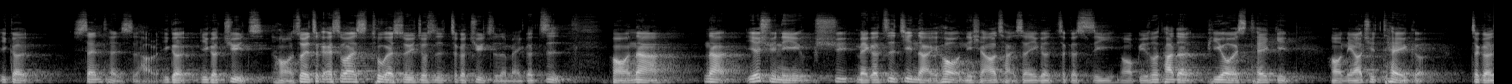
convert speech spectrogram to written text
一个 sentence 好了，一个一个句子，哈，所以这个 s one s two s three 就是这个句子的每个字，好，那那也许你需每个字进来以后，你想要产生一个这个 c，哦，比如说它的 pos taking，好，你要去 take 这个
